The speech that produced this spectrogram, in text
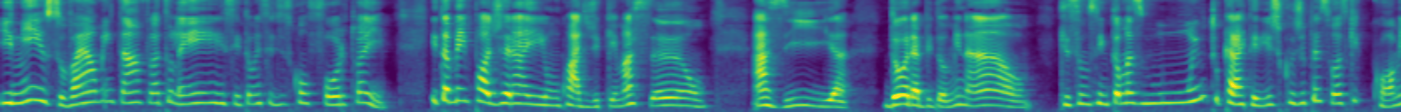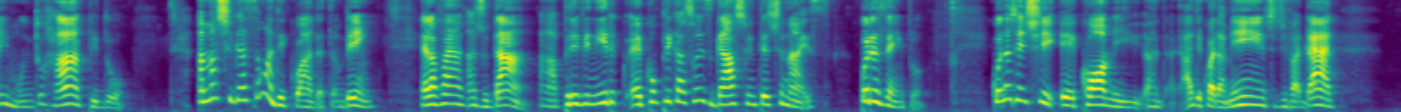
E nisso vai aumentar a flatulência, então esse desconforto aí. E também pode gerar aí um quadro de queimação, azia, dor abdominal, que são sintomas muito característicos de pessoas que comem muito rápido. A mastigação adequada também, ela vai ajudar a prevenir é, complicações gastrointestinais. Por exemplo, quando a gente é, come adequadamente, devagar,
